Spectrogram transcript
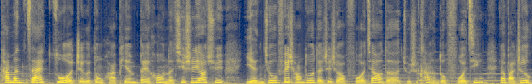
他们在做这个动画片背后呢，其实要去研究非常多的这叫佛教的，就是看很多佛经，要把这个。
